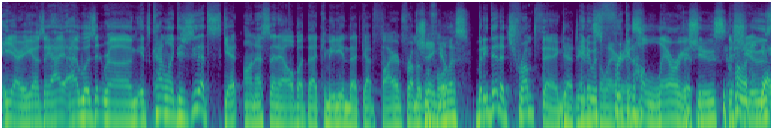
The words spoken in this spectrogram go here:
Yeah, he goes like, I, I wasn't wrong. It's kind of like, did you see that skit on SNL about that comedian that got fired from it Shane before? Gillis? But he did a Trump thing, Yeah, dude, and it was it's freaking hilarious. hilarious. The shoes? the Oh, shoes. yeah,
